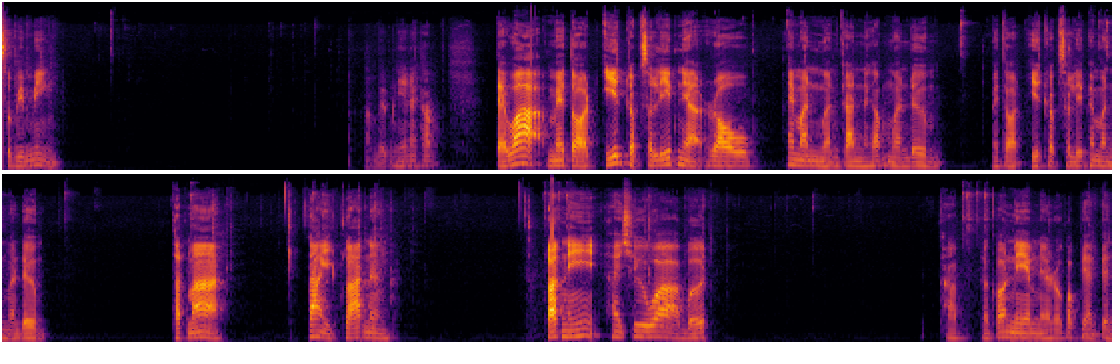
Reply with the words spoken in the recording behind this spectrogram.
swimming แบบนี้นะครับ แต่ว่า method eat กับ sleep เนี่ยเราให้มันเหมือนกันนะครับ เหมือนเดิม method eat กับ sleep ให้มันเหมือนเดิม ถัดมาสร้างอีกคลาสหนึ่ง คลาสนี้ให้ชื่อว่า bird ครับ แล้วก็ name เนี่ยเราก็เปลี่ยนเป็น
